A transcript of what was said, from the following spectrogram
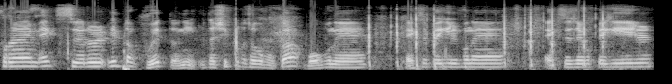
프라임 x를 일단 구했더니, 일단 10부터 적어볼까? 뭐분의 x 빼기 1분의 x제곱 빼기 1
